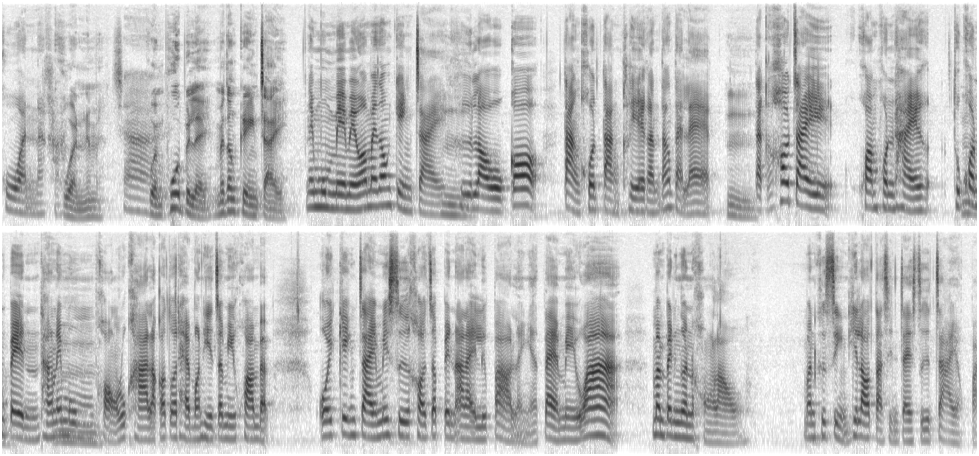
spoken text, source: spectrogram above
ควรนะคะ ควรใช่ไหมใช่ ควรพูดไปเลย ไม่ต้องเกรงใจ ในมุมเมย์เมย์ว่าไม่ต้องเกรงใจ คือเราก็ต่างคนต่างเคลียร์กันตั้งแต่แรกอืมแต่ก็เข้าใจความคนไทยทุกคนเป็นทั้งในมุมของลูกค้า แล้วก็ตัวแทนบางทีจะมีความแบบ โอ๊ยเกรงใจไม่ซื้อเขาจะเป็นอะไรหรือเปล่าอะไรเงี้ย แต่เมย์ว่ามันเป็นเงินของเรา มันคือสิ่งที่เราตัดสินใจซื้อจ่ายออกไป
